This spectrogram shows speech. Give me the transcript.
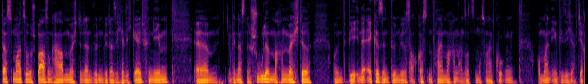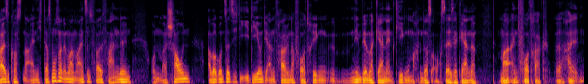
das mal zur Bespaßung haben möchte, dann würden wir da sicherlich Geld für nehmen. Ähm, wenn das eine Schule machen möchte und wir in der Ecke sind, würden wir das auch kostenfrei machen. Ansonsten muss man halt gucken, ob man irgendwie sich auf die Reisekosten einigt. Das muss man immer im Einzelfall verhandeln und mal schauen. Aber grundsätzlich die Idee und die Anfrage nach Vorträgen äh, nehmen wir immer gerne entgegen und machen das auch sehr, sehr gerne mal einen Vortrag äh, halten.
